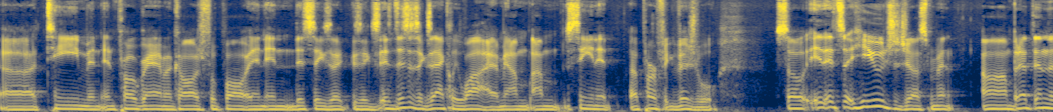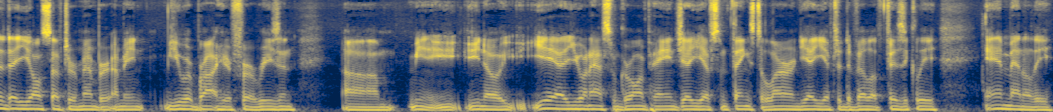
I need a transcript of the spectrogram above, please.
uh, team and, and, program in college football, and, and this is this is exactly why. I mean, I'm I'm seeing it a perfect visual. So it, it's a huge adjustment. Um, but at the end of the day, you also have to remember. I mean, you were brought here for a reason. Um, you, you know, yeah, you're going to have some growing pains. Yeah, you have some things to learn. Yeah, you have to develop physically and mentally.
